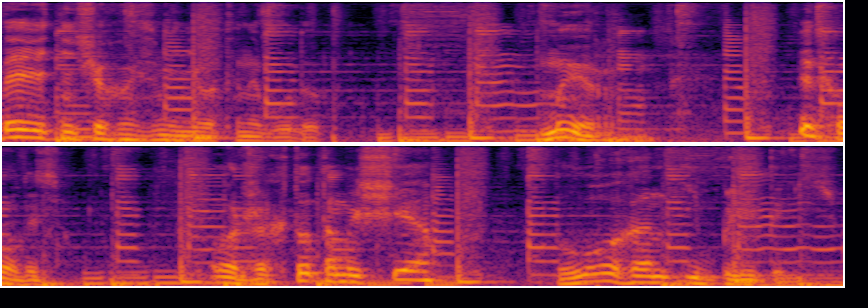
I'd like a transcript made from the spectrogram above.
Навіть нічого змінювати не буду. Мир. Підходить. Отже, хто там іще? Логан і блідий.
